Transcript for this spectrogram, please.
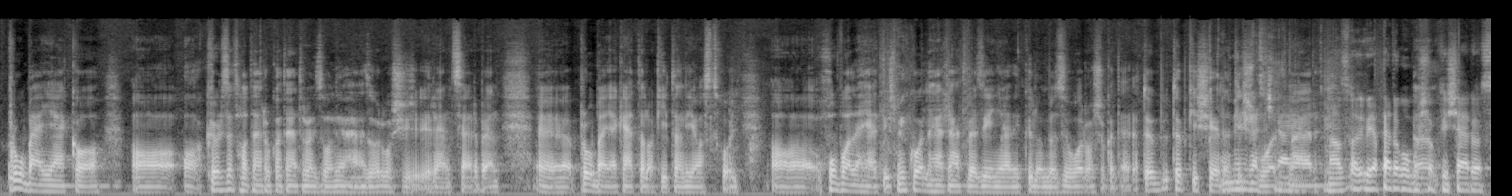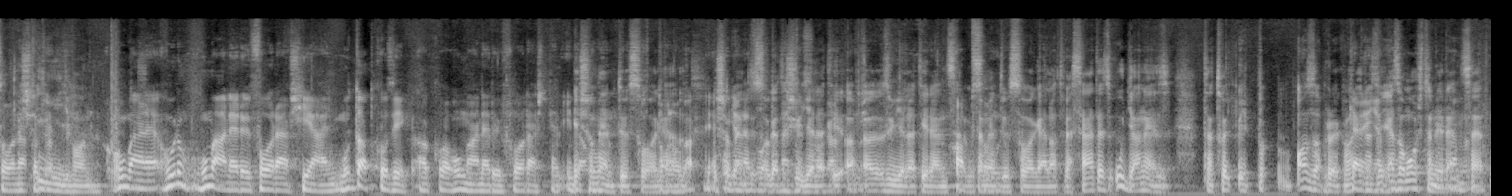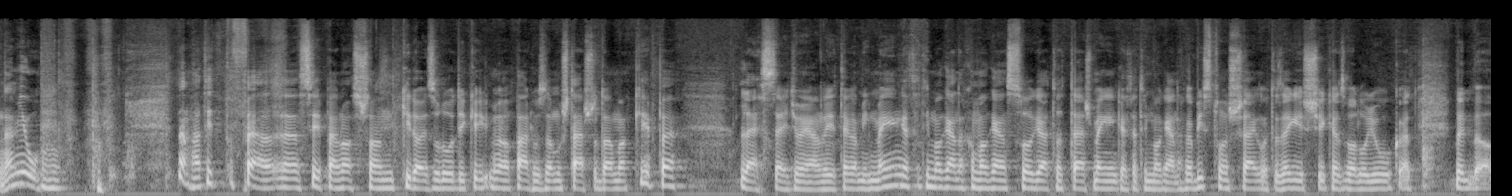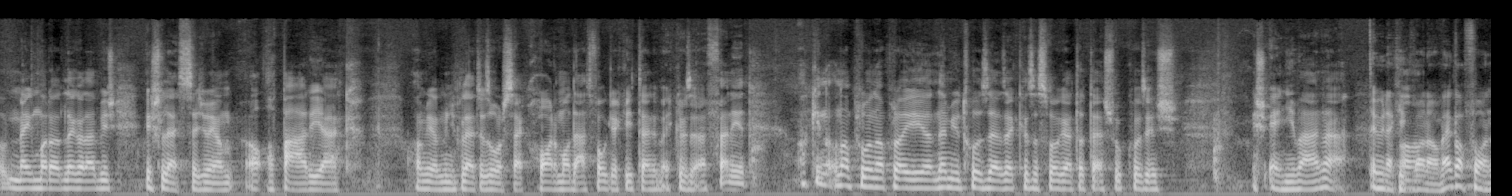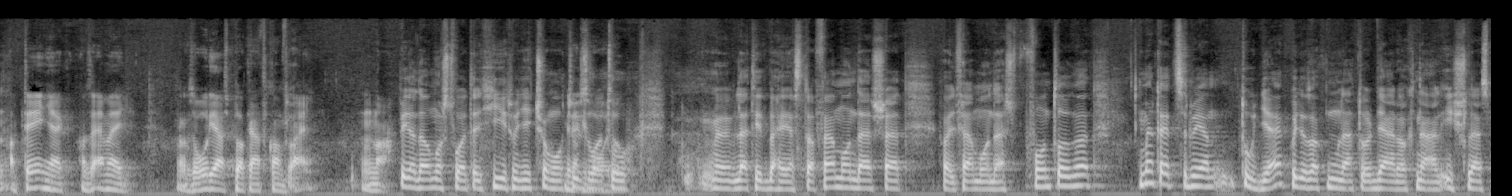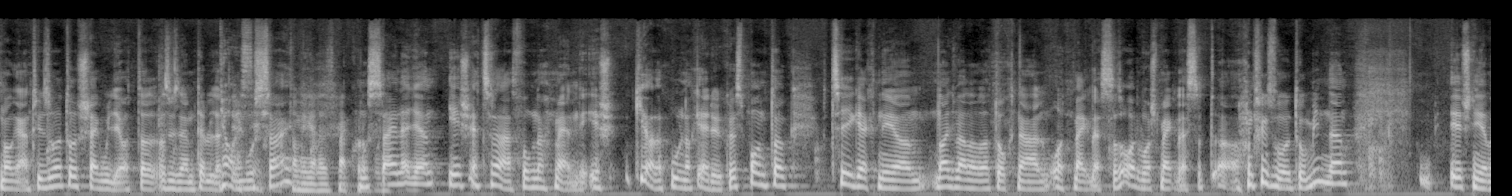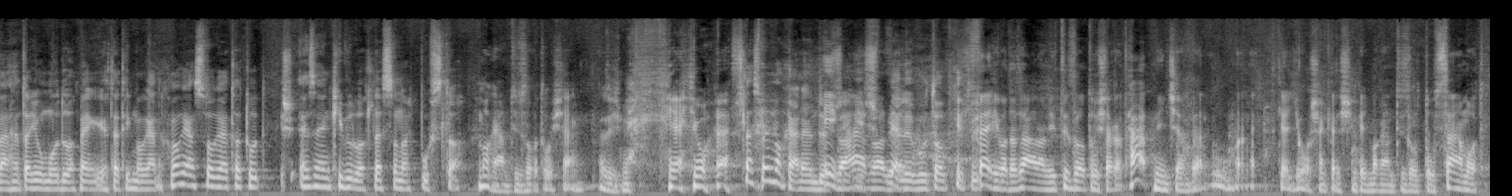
Próbálják a, a, a körzethatárokat átrajzolni a házorvosi rendszerben, próbálják átalakítani azt, hogy a, hova lehet és mikor lehet átvezényelni különböző orvosokat, erre több, több kísérlet Még is volt csinálják. már. Na, az, a pedagógusok is erről szólnak. Tehát, így van. Humán, hu- humán erőforrás hiány mutatkozik, akkor a humán erőforrást kell ide És a mentőszolgálat. tologatni. És a Ugyanez volt mentőszolgálat és ügyeleti, mentőszolgálat. az ügyeleti rendszer, amit a Abszolút. mentőszolgálat vesz át, ez ugyanez. Tehát, hogy, hogy azzal próbáljuk megmagyarázni, hogy ez a mostani rendszer nem jó, Nem, hát itt fel szépen lassan kirajzolódik a párhuzamos társadalmak képe, lesz egy olyan réteg, amíg megengedheti magának a magánszolgáltatás, megengedheti magának a biztonságot, az egészséghez való jókat, vagy megmarad legalábbis, és lesz egy olyan a, a páriák, ami mondjuk lehet az ország harmadát fogja kitenni, vagy közel felét, aki na- napról napra él, nem jut hozzá ezekhez a szolgáltatásokhoz, és, és ennyi vár rá. Őnekik van a megafon, a tények, az M1, meg az óriás plakát kampány. Na, Például most volt egy hír, hogy egy csomó Mindenki tűzoltó letétbe helyezte a felmondását, vagy felmondást fontolgat, mert egyszerűen tudják, hogy az akkumulátorgyáraknál is lesz magántűzoltóság, ugye ott az üzem területén Ja, ezt is muszáj, láttam, igen, ez muszáj legyen, és egyszerűen át fognak menni. És kialakulnak erőközpontok, cégeknél, nagyvállalatoknál, ott meg lesz az orvos, meg lesz a a tűzoltó, minden, és nyilván hát a jó módúak megengedhetik magának a magánszolgáltatót, és ezen kívül ott lesz a nagy puszta. Magántűzoltóság, ez is milyen jó lesz. És lesz majd magánrendőrség Igen, hát is, az- előbb-utóbb. Felhívod az állami tűzoltóságot, hát nincsen benne, Ú, kell gyorsan keressünk egy magántűzoltó számot.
